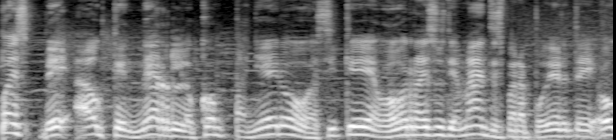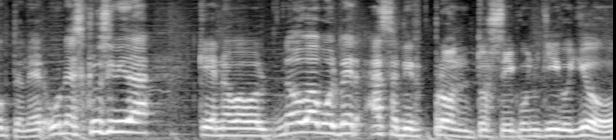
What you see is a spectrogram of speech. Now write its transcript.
pues ve a obtenerlo, compañero. Así que ahorra esos diamantes para poderte obtener una exclusividad no va, no va, a volver a salir pronto, según digo yo.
